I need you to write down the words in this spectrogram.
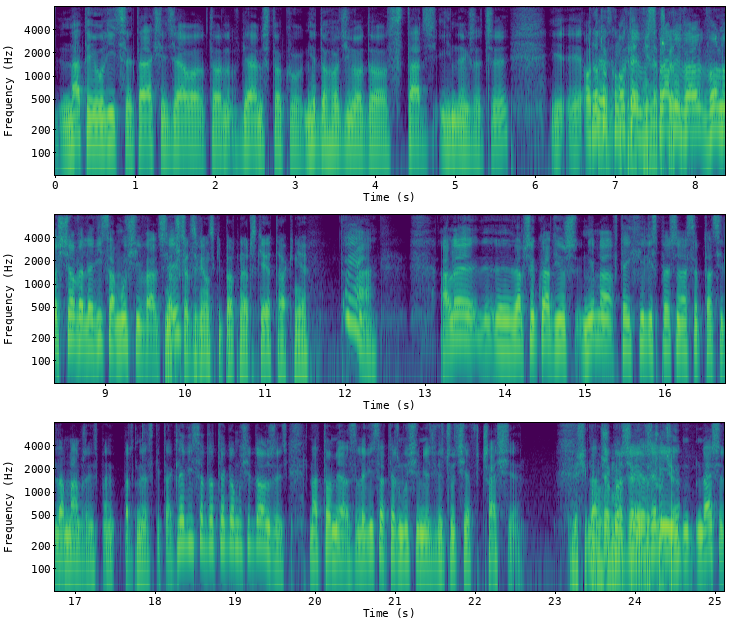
na tej ulicy, tak jak się działo to w Białymstoku, nie dochodziło do starć i innych rzeczy. O te, no o te sprawy przykład, wolnościowe lewica musi walczyć. Na przykład związki partnerskie, tak, nie? Tak ale y, na przykład już nie ma w tej chwili społecznej akceptacji dla małżeństw partnerskich. Tak, lewica do tego musi dążyć. Natomiast lewica też musi mieć wyczucie w czasie. Pan, Dlatego, że, że jeżeli nasze,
